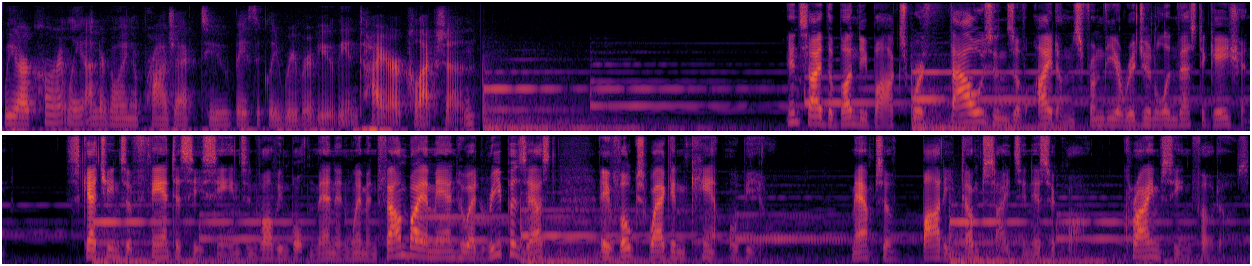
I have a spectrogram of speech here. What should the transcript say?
we are currently undergoing a project to basically re review the entire collection. Inside the Bundy box were thousands of items from the original investigation. Sketchings of fantasy scenes involving both men and women found by a man who had repossessed a Volkswagen Campmobile. Maps of body dump sites in Issaquah crime scene photos.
